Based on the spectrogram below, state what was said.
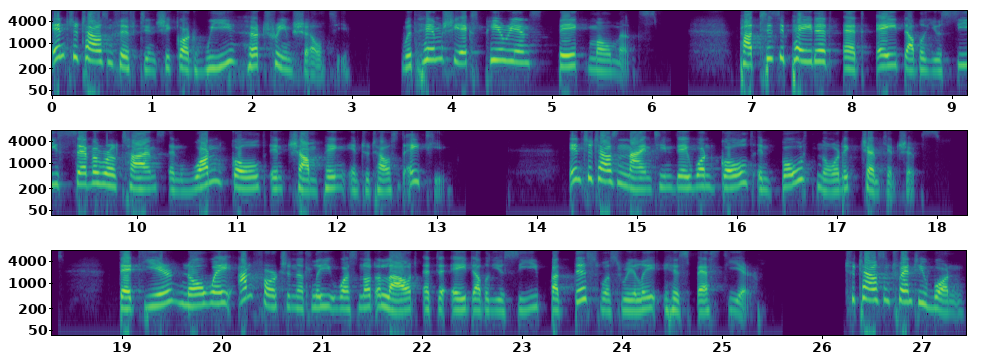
In 2015, she got Wee, her dream Sheltie. With him, she experienced big moments. Participated at AWC several times and won gold in jumping in 2018. In 2019, they won gold in both Nordic championships. That year, Norway unfortunately was not allowed at the AWC, but this was really his best year. 2021,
